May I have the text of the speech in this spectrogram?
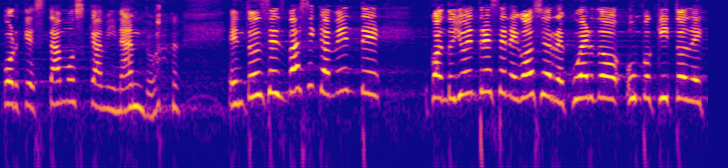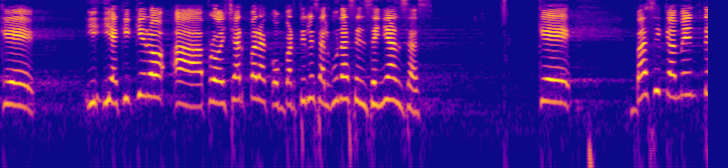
porque estamos caminando. Entonces, básicamente, cuando yo entré a este negocio recuerdo un poquito de que, y, y aquí quiero aprovechar para compartirles algunas enseñanzas, que básicamente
